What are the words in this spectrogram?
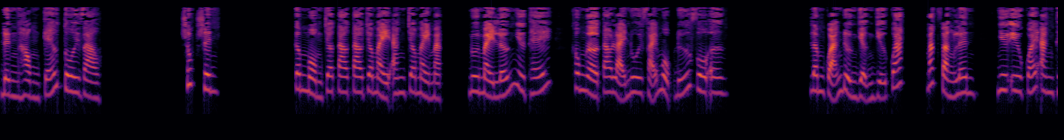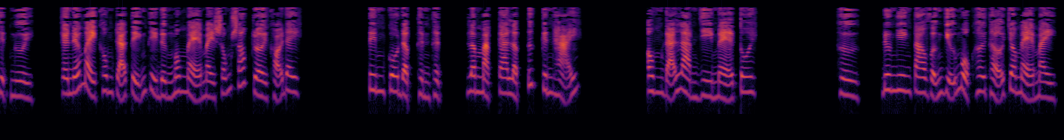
Đừng hòng kéo tôi vào." Súc sinh. Câm mồm cho tao tao cho mày ăn cho mày mặc, nuôi mày lớn như thế, không ngờ tao lại nuôi phải một đứa vô ơn. Lâm Quảng Đường giận dữ quát, mắt vằn lên, như yêu quái ăn thịt người, kẻ nếu mày không trả tiền thì đừng mong mẹ mày sống sót rời khỏi đây. Tim cô đập thình thịch, Lâm Mặc Ca lập tức kinh hãi. Ông đã làm gì mẹ tôi? Hừ, đương nhiên tao vẫn giữ một hơi thở cho mẹ mày,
